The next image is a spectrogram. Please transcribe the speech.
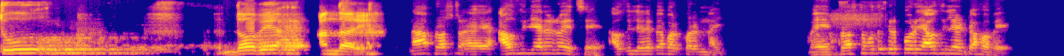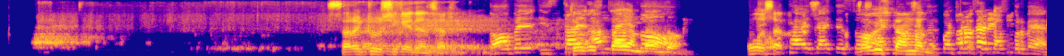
Tu dove andare? না প্রশ্ন আউজিলিয়ারে রয়েছে। আউজিলিয়ারে ব্যবহার করেন নাই। প্রশ্নবোধকের পরে আউজিলিয়ারটা হবে। স্যার একটু শিখাই দেন স্যার। তবে আন্দান্দ ও স্যার। কোথায় যাইতেছো? কাজ করবেন।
